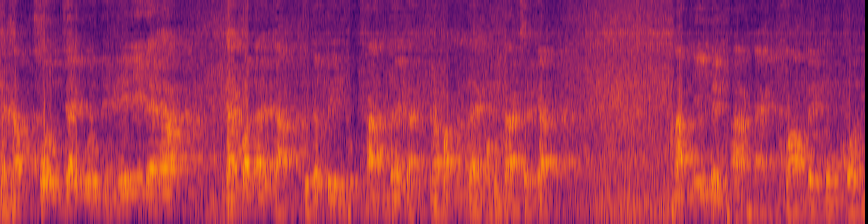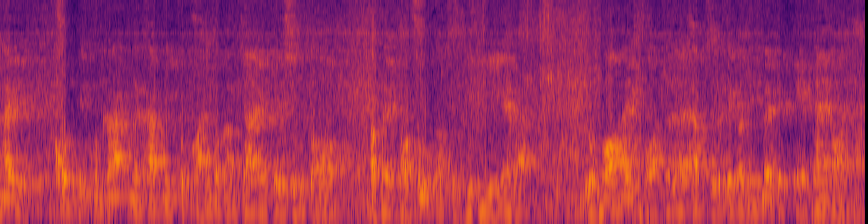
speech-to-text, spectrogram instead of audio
นะครับ คนใจบุญอย่างนี้นะครับแล้วก็ได้จากศิลปินทุกท่านได้จากนักพัฒนักแรงของทุกท่านเชิญครับาพนี้เป็นภาพแห่งความเป็นมงคลให้คนที่คุณรักนะครับ มีขวัญกำลังใจไปสู่ต่อเอาไปต่อสู้กับสิ่งที่ดีนะครับหลวงพ่อให้พรไปแล้วครับศิลปินเหล่านี้ไม่เป็นเอกแน่นอนครับ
